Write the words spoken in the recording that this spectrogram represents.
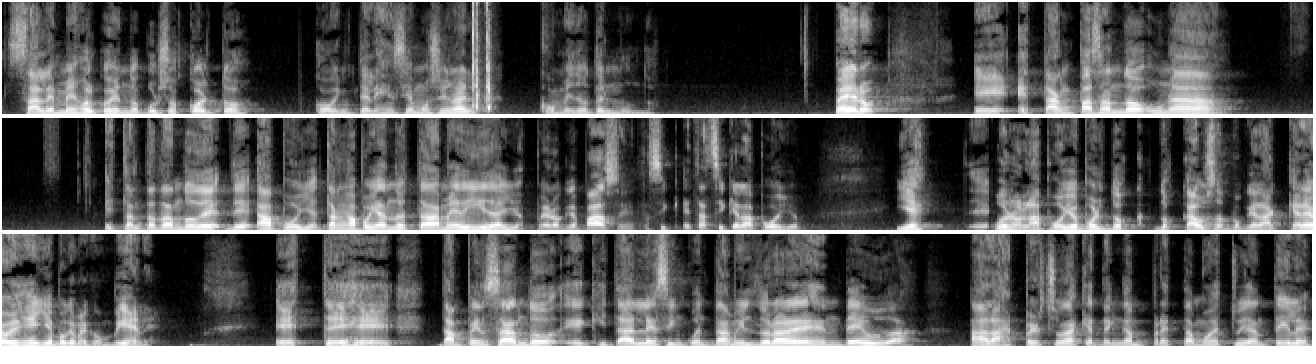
Sales mejor cogiendo cursos cortos con inteligencia emocional, comiéndote el mundo. Pero eh, están pasando una... Están tratando de, apoyar, están apoyando esta medida, yo espero que pase, esta sí, esta sí que la apoyo. Y es, eh, bueno, la apoyo por dos, dos causas, porque la creo en ella porque me conviene. Este, están pensando eh, quitarle 50 mil dólares en deuda a las personas que tengan préstamos estudiantiles.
